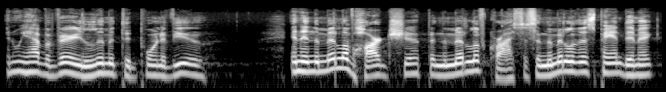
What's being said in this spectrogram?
And we have a very limited point of view. And in the middle of hardship, in the middle of crisis, in the middle of this pandemic,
